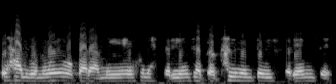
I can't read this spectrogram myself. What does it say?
Es algo nuevo para mí, es una experiencia totalmente diferente.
